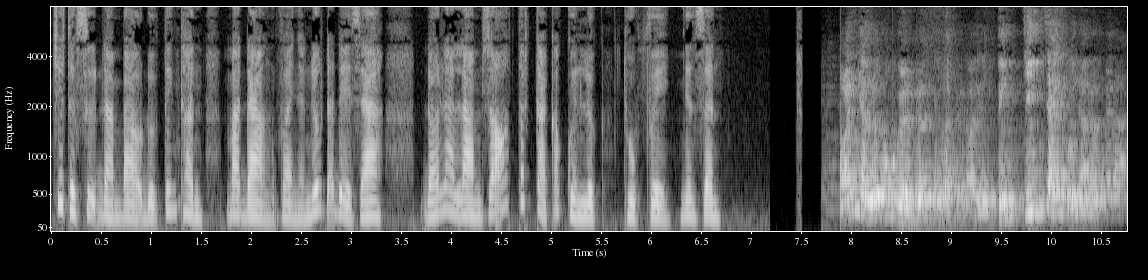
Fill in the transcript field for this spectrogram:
chưa thực sự đảm bảo được tinh thần mà Đảng và Nhà nước đã đề ra, đó là làm rõ tất cả các quyền lực thuộc về nhân dân. Nói nhà nước công quyền trước là phải nói đến tính chính danh của nhà nước cái đã.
